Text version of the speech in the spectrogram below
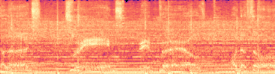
desolate dreams impaled on the thorns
